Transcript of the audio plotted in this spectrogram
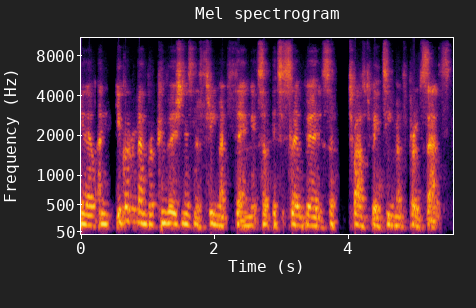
you know, and you've got to remember conversion isn't a three month thing. It's a it's a slow burn. It's a 12 to 18 month process.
